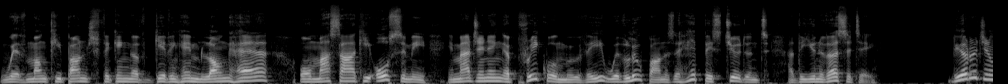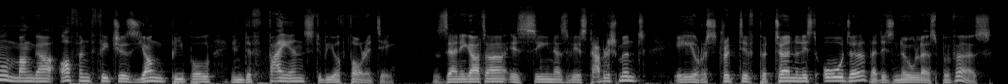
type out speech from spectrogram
with Monkey Punch thinking of giving him long hair, or Masaaki Osumi imagining a prequel movie with Lupin as a hippie student at the university. The original manga often features young people in defiance to the authority. Zenigata is seen as the establishment, a restrictive paternalist order that is no less perverse,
